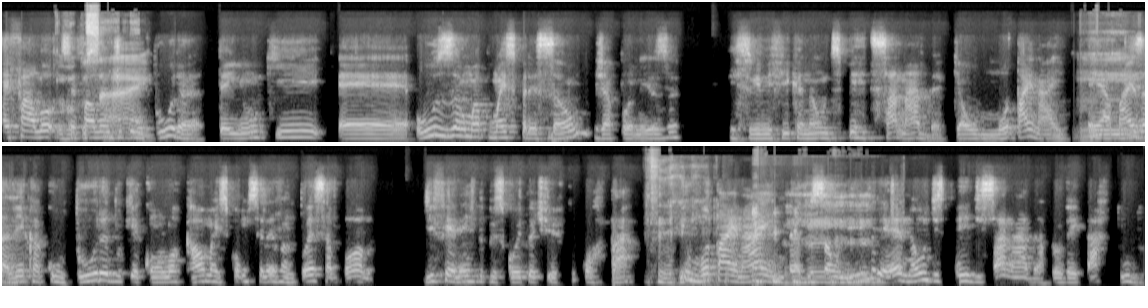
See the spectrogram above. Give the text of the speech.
Você falou, você falou de cultura, tem um que é, usa uma, uma expressão japonesa que significa não desperdiçar nada, que é o motainai. Hum. É a mais a ver com a cultura do que com o local, mas como você levantou essa bola, diferente do biscoito, eu tive que cortar. E o Motainai, em tradução livre, é não desperdiçar nada, aproveitar tudo.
